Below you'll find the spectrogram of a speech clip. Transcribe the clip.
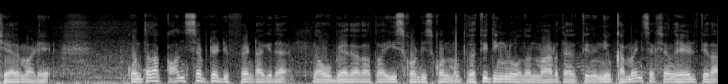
ಶೇರ್ ಮಾಡಿ. ಒಂಥರ ಕಾನ್ಸೆಪ್ಟೇ ಡಿಫ್ರೆಂಟ್ ಆಗಿದೆ. ನಾವು ಬೇರೆಯವ್ರ ಅಥವಾ ಈಸ್ಕೊಂಡು ಈಸ್ಕೊಂಡು ಪ್ರತಿ ತಿಂಗಳು ಒಂದೊಂದು ಮಾಡ್ತಾ ಇರ್ತೀನಿ. ನೀವು ಕಮೆಂಟ್ ಸೆಕ್ಷನಲ್ಲಿ ಹೇಳ್ತೀರಾ,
